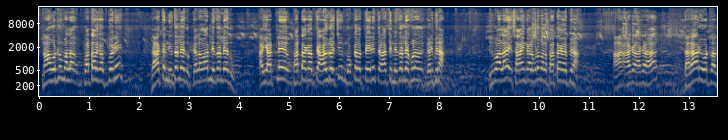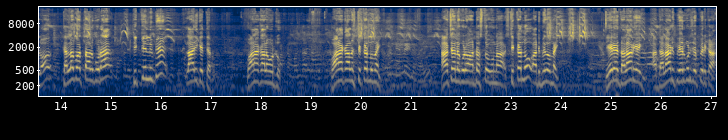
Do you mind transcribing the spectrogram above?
నా ఓట్లు మళ్ళీ పట్టాలు కప్పుకొని రాత్రి నిద్రలేదు తెల్లవారు నిద్రలేదు అవి అట్లే పట్టా కప్పితే ఆవిరి వచ్చి మొక్కలు వస్తాయని రాత్రి నిద్ర లేకుండా గడిపిన. ఇవాళ సాయంకాలం కూడా మళ్ళీ పట్టా కప్పిన. అక్కడ అక్కడ దళారి ఓట్లలో తెల్ల బత్తాలు కూడా టిక్కీలు నింపి లారీకెత్తారు. వానాకాలం ఓట్లు. వానాకాలం స్టిక్కర్లు ఉన్నాయి. ఆచార్యగూడెం అడ్రస్తో ఉన్న స్టిక్కర్లు వాటి మీద ఉన్నాయి. వేరే దళారి అయ్యి ఆ దళారి పేరు కూడా చెప్పారు ఇక్కడ.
